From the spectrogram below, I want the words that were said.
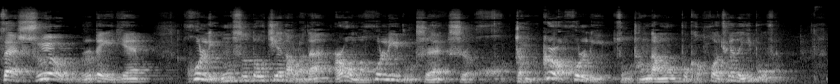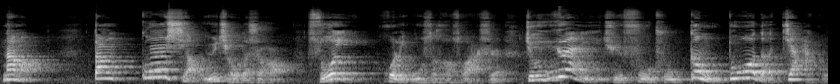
在十月五日这一天，婚礼公司都接到了单，而我们婚礼主持人是整个婚礼组成当中不可或缺的一部分。那么，当供小于求的时候，所以婚礼公司和策划师就愿意去付出更多的价格，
